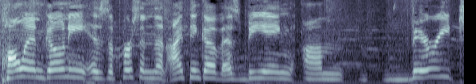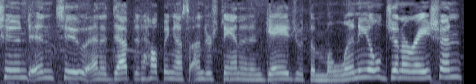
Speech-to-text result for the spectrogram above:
Paul Angone is the person that I think of as being um, very tuned into and adept at helping us understand and engage with the millennial generation.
